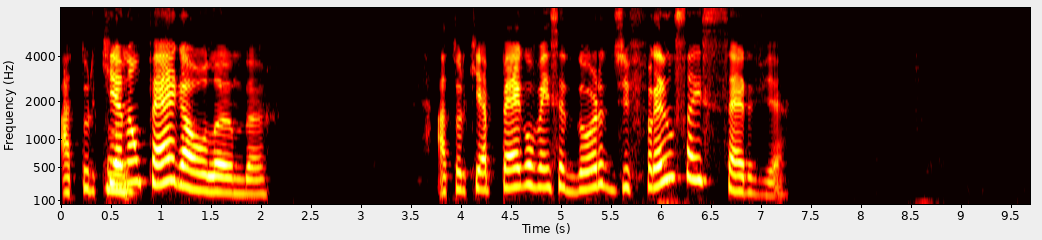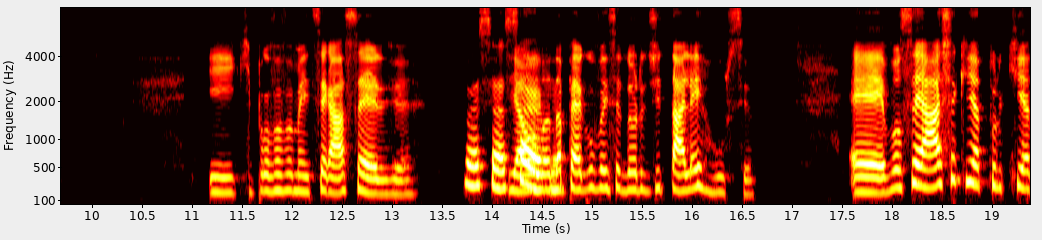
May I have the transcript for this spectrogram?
A Turquia Hum. não pega a Holanda. A Turquia pega o vencedor de França e Sérvia. E que provavelmente será a Sérvia. Vai ser a E a Sérvia. Holanda pega o vencedor de Itália e Rússia. É, você acha que a Turquia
